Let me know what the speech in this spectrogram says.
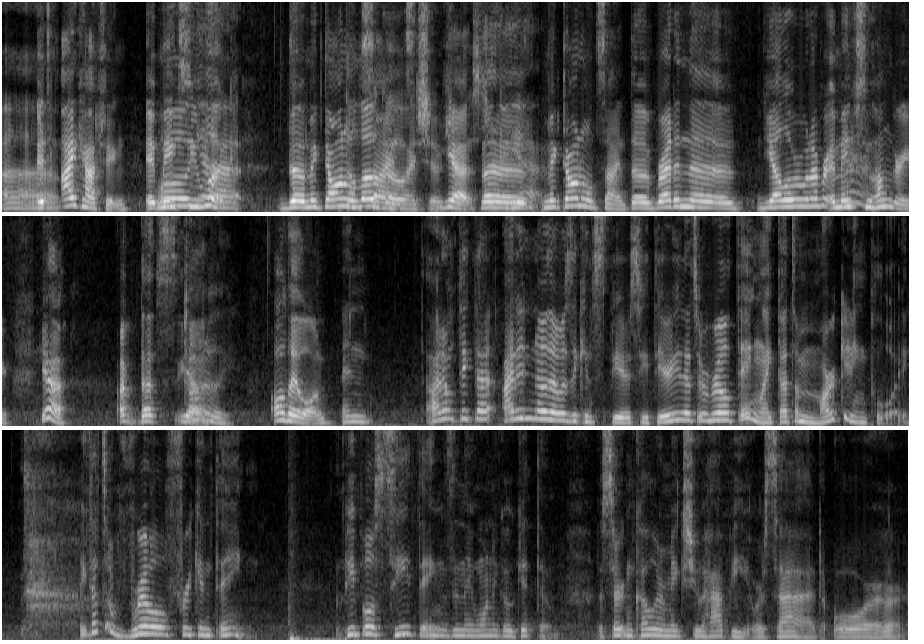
Uh, It's eye catching. It well, makes you yeah. look. The McDonald's The logo signs, I showed you yeah, the yeah. McDonald's sign, the red and the yellow or whatever, it makes Yeah. you hungry. Yeah, I, that's yeah, Totally. all day long. And I don't think that I didn't know that was a conspiracy theory. That's a real thing. Like that's a marketing ploy. Like that's a real freaking thing. People see things and they want to go get them. A certain color makes you happy or sad or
